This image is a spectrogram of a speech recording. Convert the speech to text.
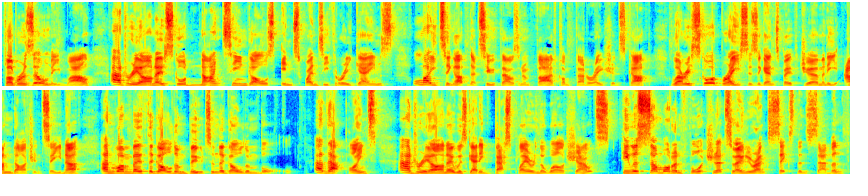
For Brazil, meanwhile, Adriano scored 19 goals in 23 games, lighting up the 2005 Confederations Cup, where he scored braces against both Germany and Argentina, and won both the Golden Boot and the Golden Ball. At that point, Adriano was getting Best Player in the World shouts. He was somewhat unfortunate to only rank 6th and 7th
